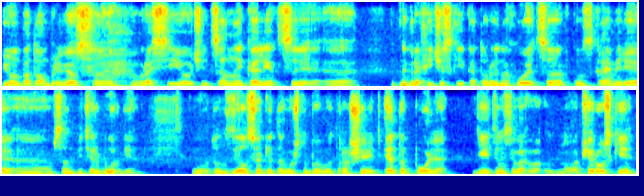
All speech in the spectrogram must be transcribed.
И он потом привез э, в Россию очень ценные коллекции э, этнографические, которые находятся в Кунсткамере э, в Санкт-Петербурге. Вот. Он сделал все для того, чтобы вот расширить это поле деятельности. Ну, вообще русские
